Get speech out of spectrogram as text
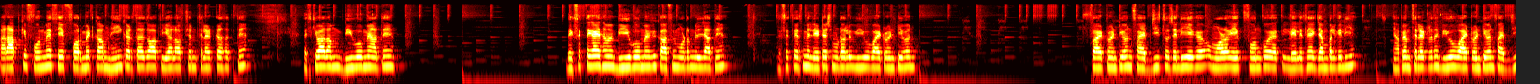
अगर आपके फ़ोन में सेफ़ फॉर्मेट काम नहीं करता है तो आप ये वाला ऑप्शन सेलेक्ट कर सकते हैं। इसके बाद हम वीवो में आते हैं। देख सकते हैं गाइस हमें वीवो में भी काफ़ी मॉडल मिल जाते हैं। देख सकते हैं इसमें लेटेस्ट मॉडल है Vivo Y twenty one five twenty one five G तो चलिए एक मॉडल एक फ़ोन को एक ले लेते हैं एग्ज़ाम्पल के लिए। यहाँ पे हम सेलेक्ट करते हैं Vivo Y twenty one five G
